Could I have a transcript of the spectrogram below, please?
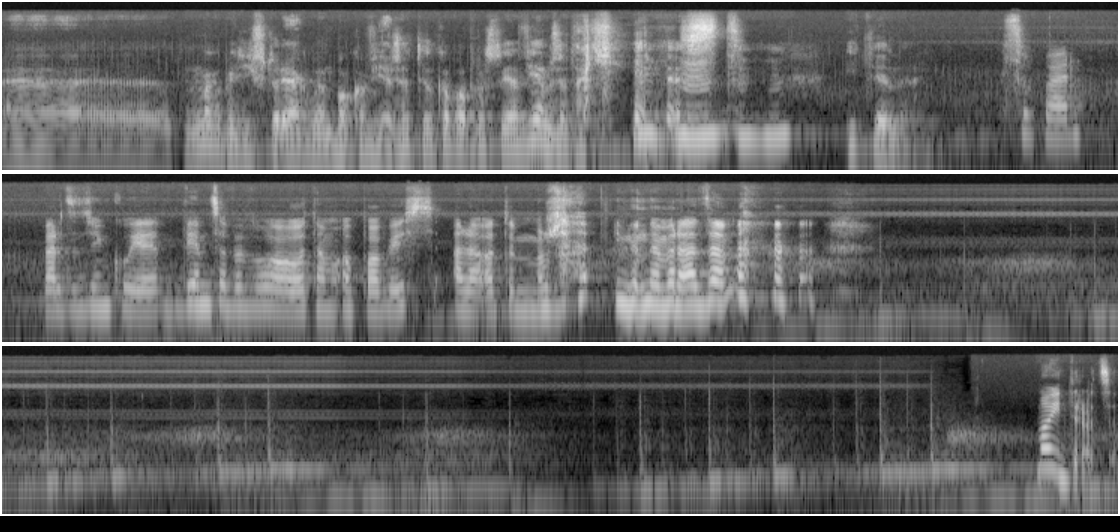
E, nie mogę powiedzieć, w które ja głęboko wierzę, tylko po prostu ja wiem, że tak jest. Mm -hmm. I tyle. Super. Bardzo dziękuję. Wiem, co wywołało tam opowieść, ale o tym może innym razem. Moi drodzy,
